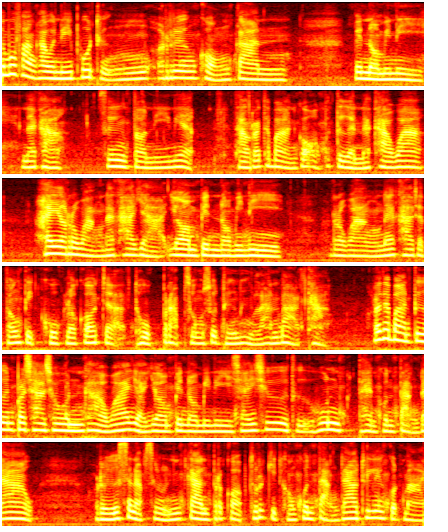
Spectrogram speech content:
ท่านผู้ฟังคะวันนี้พูดถึงเรื่องของการเป็นนอมินีนะคะ ซึ่งตอนนี้เนี่ยทางรัฐบาลก็ออกมาเตือนนะคะว่าให้ระวังนะคะอย่ายอมเป็นนอมินี ระวังนะคะจะต้องติดคุกแล้วก็จะถูกปรับสูงสุดถึง 1 ล้านบาทค่ะ รัฐบาลเตือนประชาชนค่ะว่าอย่ายอมเป็นนอมินีใช้ชื่อถือหุ้นแทนคนต่างด้าว หรือสนับสนุนการประกอบธุรกิจของคนต่างด้าวที่เลี่ยงกฎหมาย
